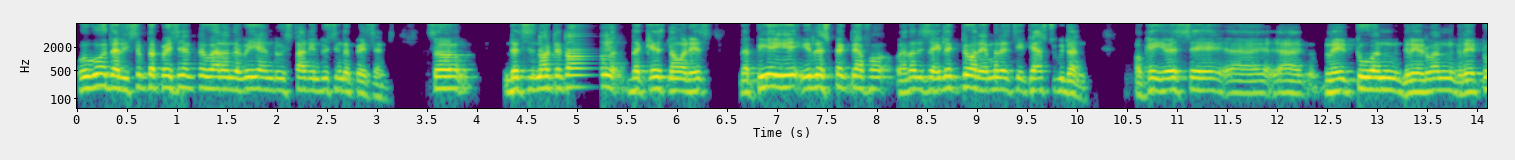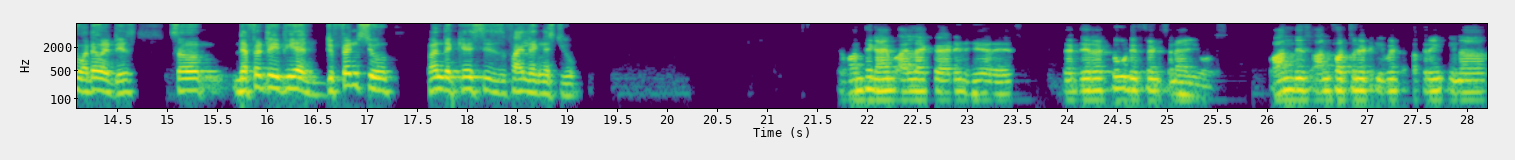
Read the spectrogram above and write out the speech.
we go there, receive the patient, we are on the way, and we start inducing the patient. So this is not at all the case nowadays. The PAE, irrespective of whether it's elective or emergency, it has to be done. Okay, USA uh, uh, grade two one, grade one, grade two, whatever it is. So definitely it uh, defends you when the case is filed against you. One thing I'm, I like to add in here is that there are two different scenarios. One, this unfortunate event occurring in a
